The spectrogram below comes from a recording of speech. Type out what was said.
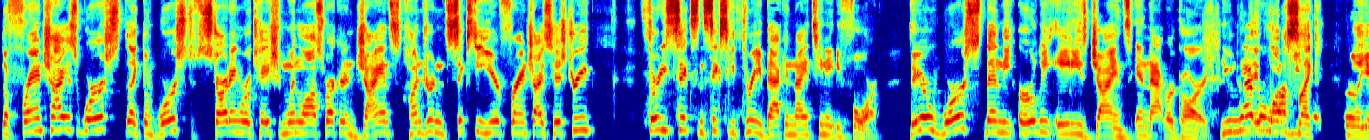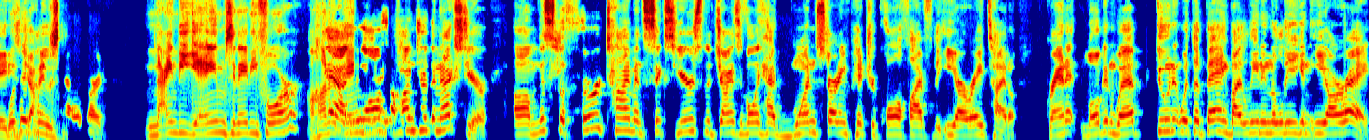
The franchise worst, like the worst starting rotation win loss record in Giants 160 year franchise history, 36 and 63 back in 1984. They are worse than the early 80s Giants in that regard. You never They lost like early 80s Giants in that regard. 90 games in 84, 100 Yeah, they lost 100 the next year. Um, this is the third time in six years the Giants have only had one starting pitcher qualify for the ERA title. Granted, Logan Webb doing it with a bang by leading the league in ERA,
